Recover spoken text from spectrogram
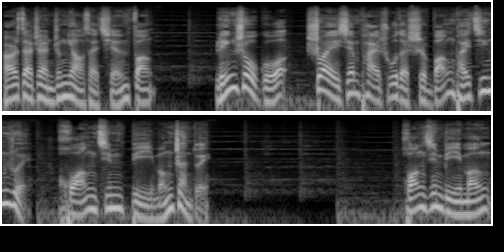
而在战争要塞前方。灵兽国率先派出的是王牌精锐黄金比蒙战队。黄金比蒙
